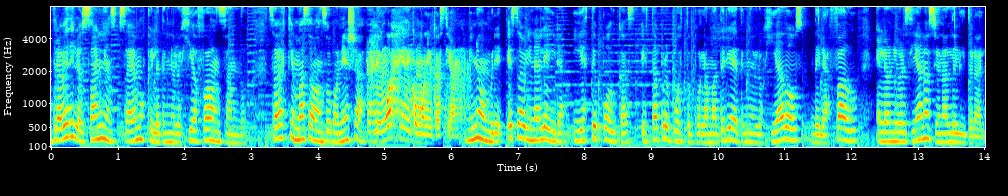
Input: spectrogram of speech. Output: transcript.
A través de los años sabemos que la tecnología fue avanzando. ¿Sabes qué más avanzó con ella? Los lenguajes de comunicación. Mi nombre es Sabrina Leira y este podcast está propuesto por la materia de Tecnología 2 de la FADU en la Universidad Nacional del Litoral.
